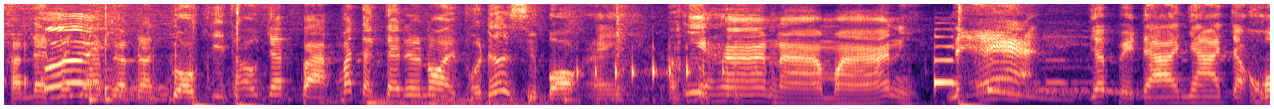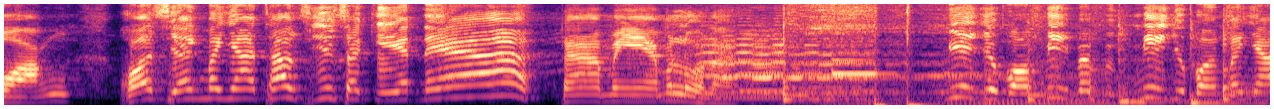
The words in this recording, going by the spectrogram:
คันได้เป็นยาแบบนั้นตัวกี่เท่าจัดปากมาแต่แต่น้อยๆผมเด้อสิบอกให้นี่หาหนาหมานี่แน่อย่าไปด่ายาจะขวางขอเสียงมายาเท้าศรีสะเกดเนี่ยตาแม่มันโหล่นอะ มีอยู่บ่มีบ่มีอยู่บ่มายา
